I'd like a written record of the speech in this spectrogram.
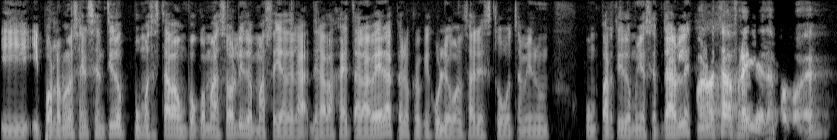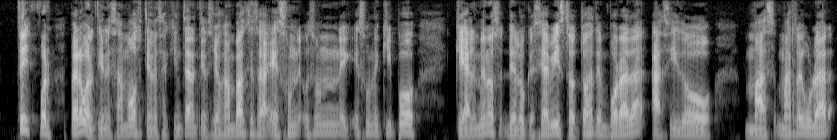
y, y, por lo menos en ese sentido Pumas estaba un poco más sólido, más allá de la, de la baja de Talavera, pero creo que Julio González tuvo también un, un partido muy aceptable. Bueno, no estaba Freire tampoco, ¿eh? Sí, bueno, pero bueno, tienes a Moss, tienes a Quintana, tienes a Johan Vázquez, o sea, es, un, es, un, es un equipo que al menos de lo que se ha visto toda la temporada ha sido más, más regular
